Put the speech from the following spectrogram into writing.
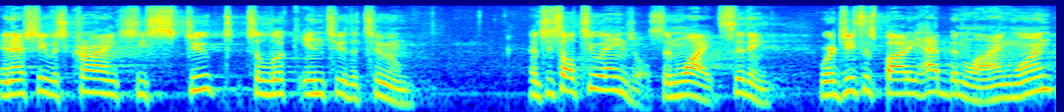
And as she was crying, she stooped to look into the tomb. And she saw two angels in white sitting where Jesus' body had been lying, one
